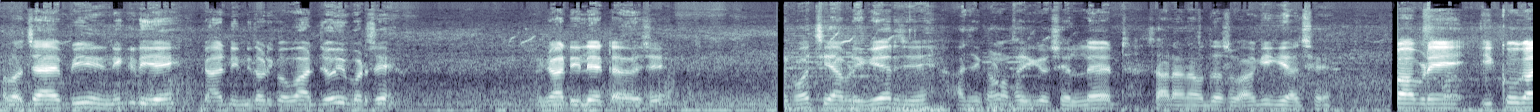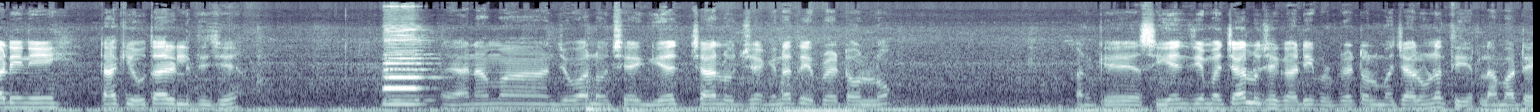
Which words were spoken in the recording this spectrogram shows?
હવે ચાય પી, નીકળી જાય. ગાડીની થોડીક વાર જોવી પડશે. ગાડી લેટ આવે છે. પહોંચી આપણી ઘેર છે આજે ઘણો થઈ ગયો છે લેટ સાડા નવ, દસ વાગી ગયા છે. આપણે ઇકો ગાડીની ટાંકી ઉતારી લીધી છે. આનામાં જોવાનું છે ગેસ ચાલુ છે કે નથી પેટ્રોલનું? કારણ કે સીએનજીમાં ચાલુ છે ગાડી, પણ પેટ્રોલમાં ચાલુ નથી. એટલા માટે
